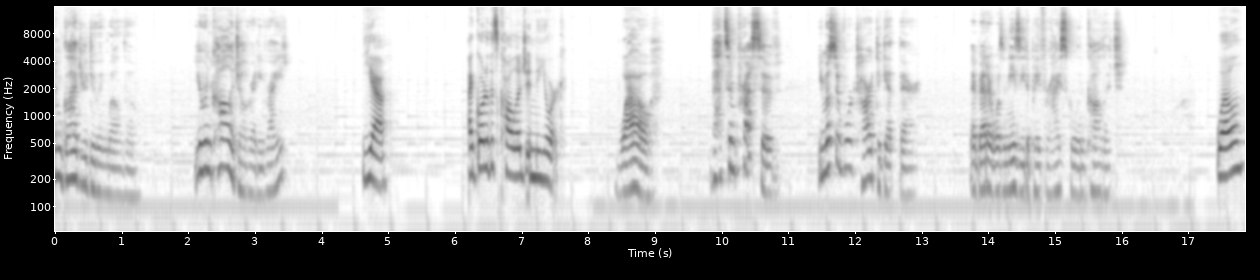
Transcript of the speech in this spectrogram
I'm glad you're doing well, though. You're in college already, right? Yeah. I go to this college in New York. Wow. That's impressive. You must have worked hard to get there. I bet it wasn't easy to pay for high school and college. Well,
